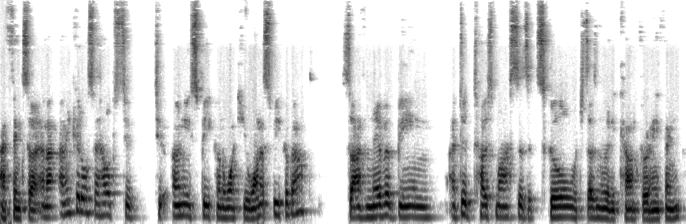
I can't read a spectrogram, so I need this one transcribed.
I think so, and I, I think it also helps to to only speak on what you want to speak about. So I've never been. I did Toastmasters at school, which doesn't really count for anything.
